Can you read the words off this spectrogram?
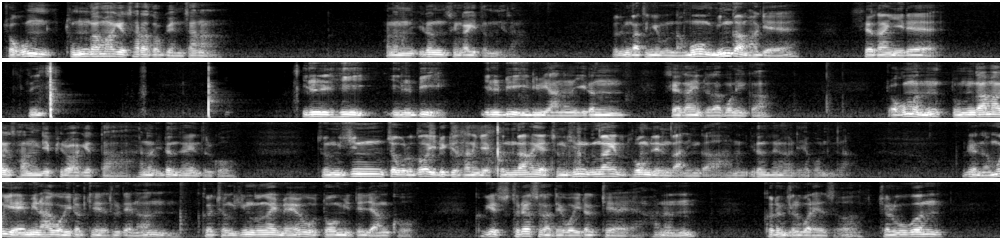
조금 둔감하게 살아도 괜찮아. 하는 이런 생각이 듭니다. 요즘 같은 경우는 너무 민감하게 세상 일에 일희 일비 일비 일비 하는 이런 세상이 되다 보니까 조금은 둔감하게 사는 게 필요하겠다 하는 이런 생각이 들고 정신적으로도 이렇게 사는 게 건강하게 정신 건강에도 도움이 되는 거 아닌가 하는 이런 생각을 해봅니다. 우리가 너무 예민하고 이렇게 했을 때는 그 정신 건강에 매우 도움이 되지 않고 그게 스트레스가 되고 이렇게 하는 그런 결과를 해서 결국은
